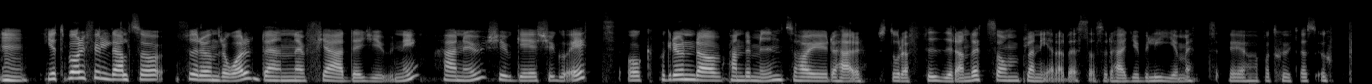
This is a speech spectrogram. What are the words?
Mm. Göteborg fyllde alltså 400 år den 4 juni här nu 2021 och på grund av pandemin så har ju det här stora firandet som planerades, alltså det här jubileumet, eh, har fått skjutas upp.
